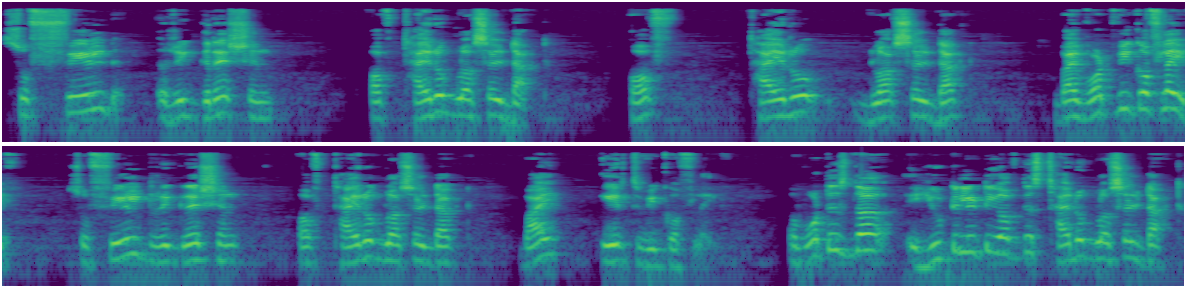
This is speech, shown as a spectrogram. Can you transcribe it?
So failed regression of thyroglossal duct of thyroglossal duct by what week of life? So failed regression of thyroglossal duct by eighth week of life. Now, what is the utility of this thyroglossal duct?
